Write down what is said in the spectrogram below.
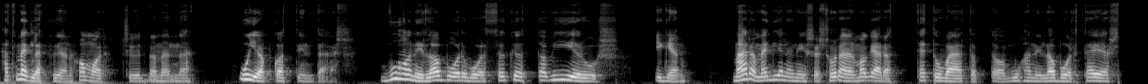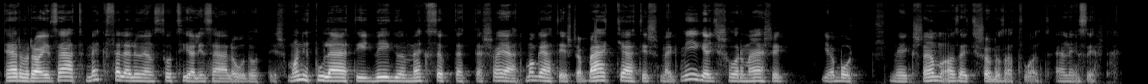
hát meglepően hamar csődbe menne. Újabb kattintás. Wuhani laborból szökött a vírus. Igen. Már a megjelenése során magára tetováltatta a Wuhani labor teljes tervrajzát, megfelelően szocializálódott és manipulált, így végül megszöktette saját magát és a bátyját is, meg még egy sor másik, ja bocs, mégsem, az egy sorozat volt, elnézést.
